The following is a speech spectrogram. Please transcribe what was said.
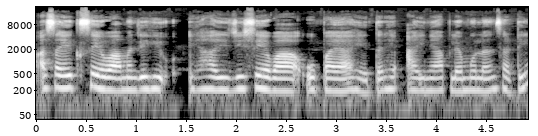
असा एक सेवा म्हणजे ही ह्या जी सेवा उपाय आहे तर हे आईने आपल्या मुलांसाठी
